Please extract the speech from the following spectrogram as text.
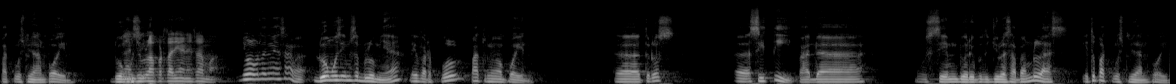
49 poin. Dua musim, jumlah pertandingan yang sama. Jumlah pertandingan yang sama. Dua musim sebelumnya Liverpool 45 poin. Uh, terus uh, City pada musim 2017-18 itu 49 poin.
